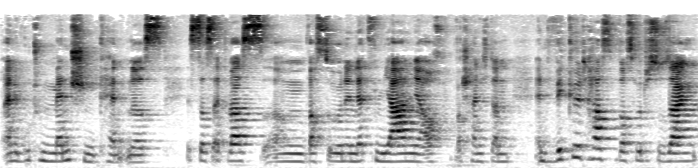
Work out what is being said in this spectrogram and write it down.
eine gute Menschenkenntnis? Ist das etwas, ähm, was du in den letzten Jahren ja auch wahrscheinlich dann entwickelt hast? Was würdest du sagen,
